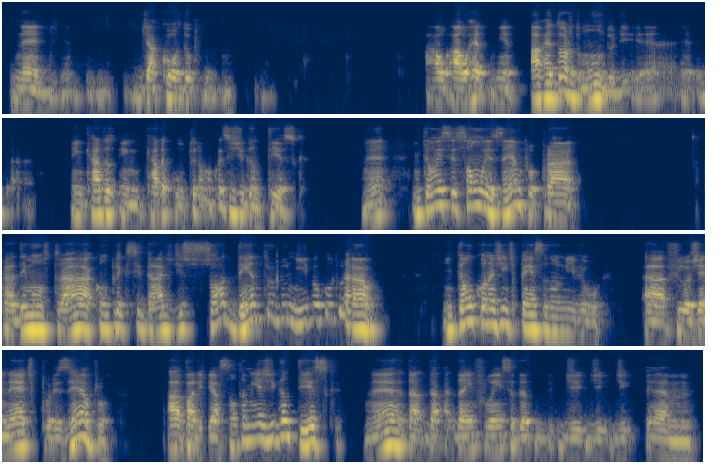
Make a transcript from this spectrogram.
né, de, acordo ao, ao, ao, redor do mundo, de, em cada, em cada cultura, é uma coisa gigantesca. Né? Então, esse é só um exemplo para para demonstrar a complexidade disso só dentro do nível cultural. Então, quando a gente pensa no nível uh, filogenético, por exemplo, a variação também é gigantesca, né? Da, da, da influência de, de, de um,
